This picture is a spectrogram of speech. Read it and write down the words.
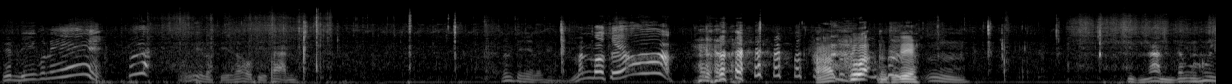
เฮ็ดดีกว่านี้เฮ้ยนี่เราสีเท่าสีทาน มันเป็นยังไงมันบ่เสียหาตัวมันสิอืมสิ่งนั้นต้องหุ้ย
